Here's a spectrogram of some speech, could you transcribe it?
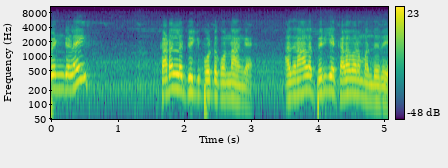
பெண்களை கடலில் தூக்கி போட்டு கொன்னாங்க. அதனால் பெரிய கலவரம் வந்தது.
